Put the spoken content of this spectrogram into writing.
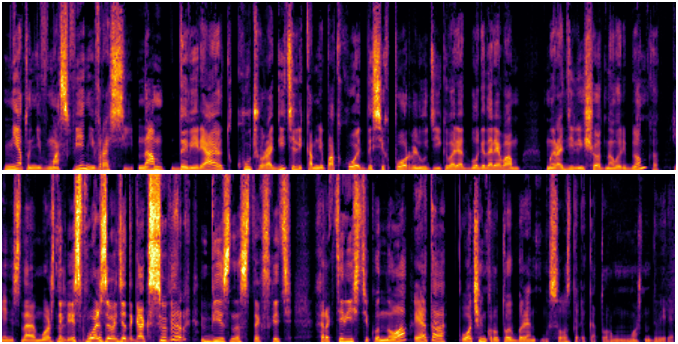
нету ни в Москве, ни в России. Нам доверяют кучу родителей, ко мне подходят до сих пор люди и говорят, благодаря вам мы родили еще одного ребенка. Я не знаю, можно ли использовать это как супер бизнес, так сказать, характеристику, но это очень крутой бренд мы создали, которому можно доверять.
